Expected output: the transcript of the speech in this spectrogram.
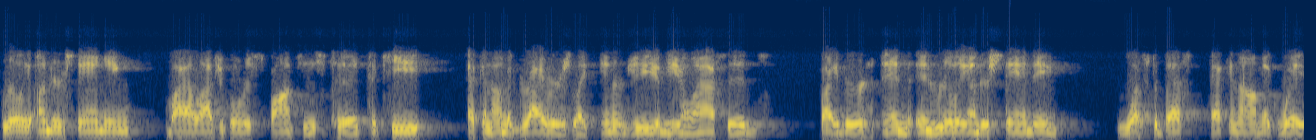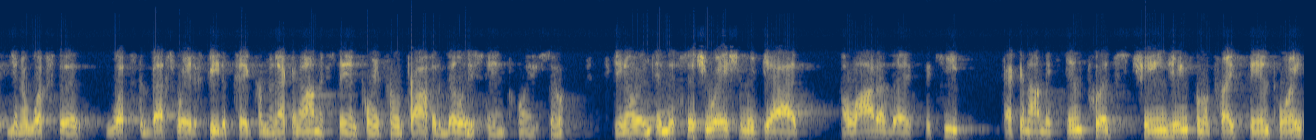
really understanding biological responses to, to key economic drivers like energy, amino acids, fiber, and, and really understanding what's the best economic way, you know, what's the, what's the best way to feed a pig from an economic standpoint, from a profitability standpoint. So, you know, in, in this situation, we've got a lot of the, the key economic inputs changing from a price standpoint.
